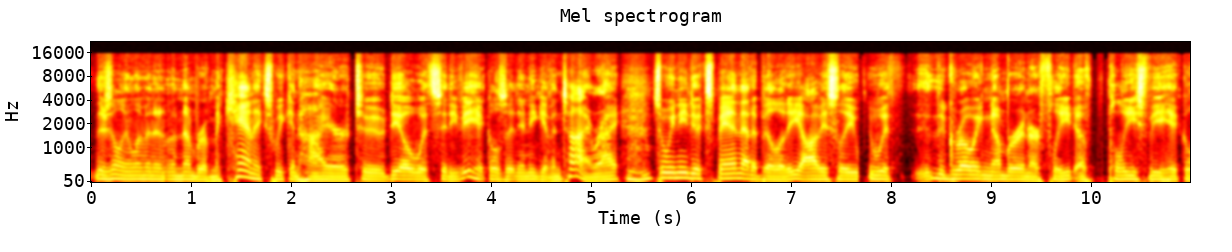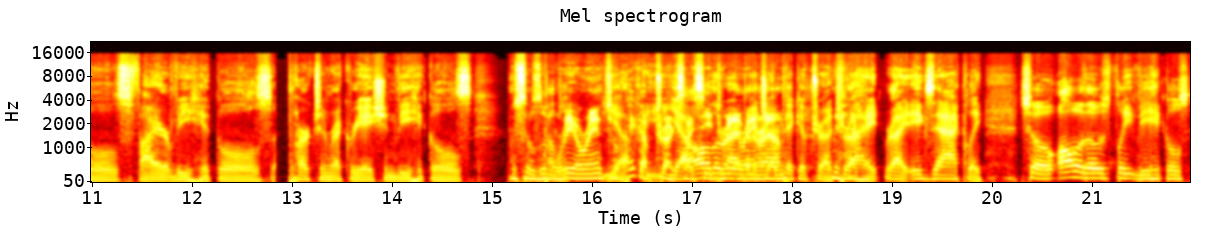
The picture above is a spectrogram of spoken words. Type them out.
there's only a limited number of mechanics we can hire to deal with city vehicles at any given time, right? So we need to expand that ability, obviously, with the growing number in our fleet of police vehicles, fire vehicles, parks and recreation vehicles, It's those little Rio Rancho pickup trucks yeah, I see driving Rio Rancho around. pickup trucks. Right, right, exactly. So all of those fleet vehicles.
